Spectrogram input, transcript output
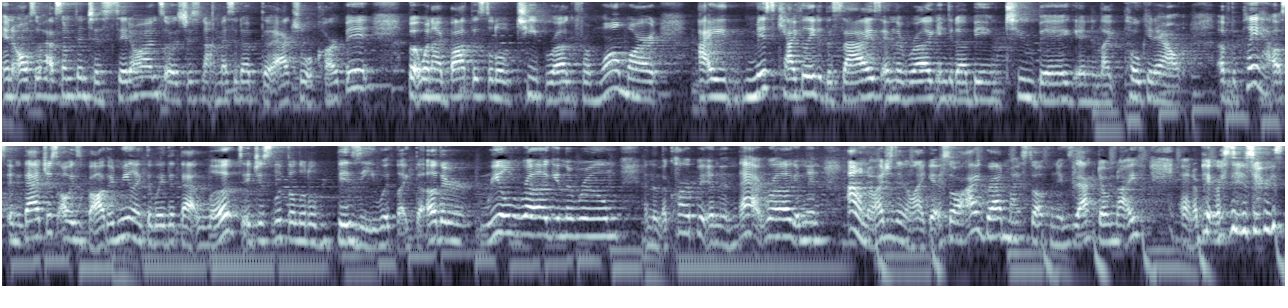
and also have something to sit on so it's just not messing up the actual carpet. But when I bought this little cheap rug from Walmart, I miscalculated the size and the rug ended up being too big and like poking out of the playhouse. And that just always bothered me, like the way that that looked. It just looked a little busy with like the other real rug in the room, and then the carpet, and then that rug, and then I don't know, I just didn't like it. So I grabbed myself an X-Acto knife and a pair of scissors,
